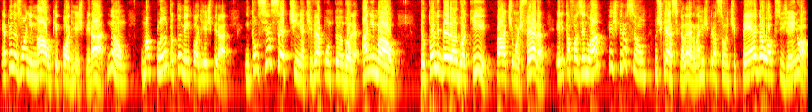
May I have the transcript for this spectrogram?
É apenas um animal que pode respirar? Não. Uma planta também pode respirar. Então, se a setinha estiver apontando, olha, animal, eu estou liberando aqui para a atmosfera, ele está fazendo a respiração. Não esquece, galera, na respiração a gente pega o oxigênio ó,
